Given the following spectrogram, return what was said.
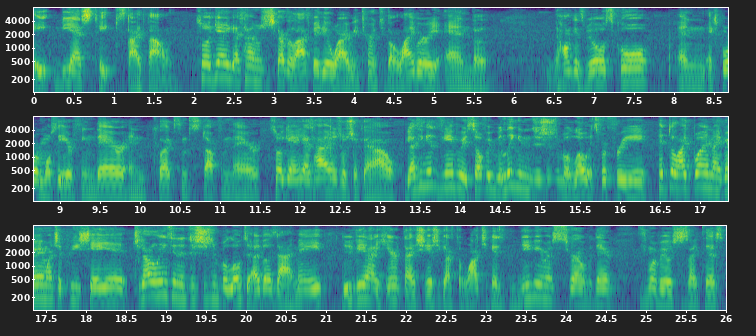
8 VHS tapes that I found. So again, you guys haven't just got the last video where I returned to the library and the Hawkins Middle School and explore mostly everything there and collect some stuff from there. So again, guys haven't, so check it out. You guys can get this game for yourself. We'll be linking in the description below. It's for free. Hit the like button. I very much appreciate it. Check out the links in the description below to videos that I made. The video I hear that I suggest you guys to watch. You guys new here, subscribe over there. See more videos just like this.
